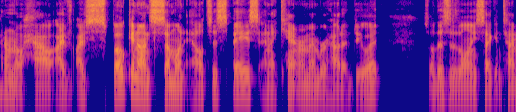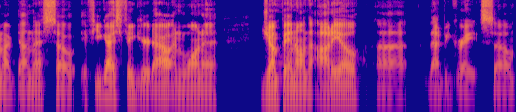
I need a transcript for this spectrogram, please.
I don't know how I've I've spoken on someone else's space and I can't remember how to do it. So this is the only second time I've done this. So if you guys figure it out and want to jump in on the audio, uh, that'd be great. So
